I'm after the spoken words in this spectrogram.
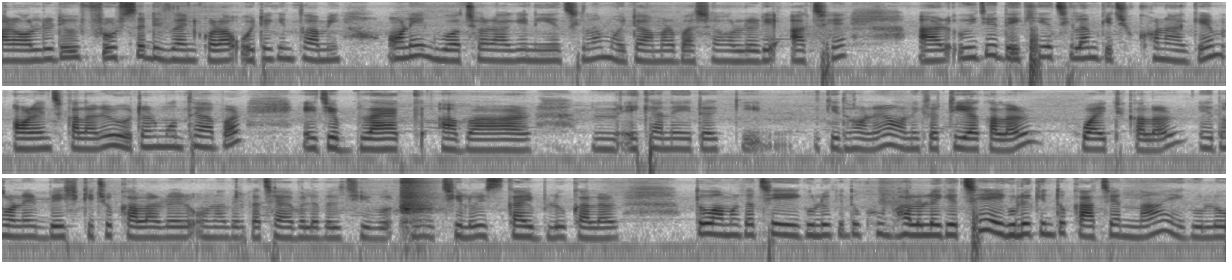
আর অলরেডি ওই ফ্রুটসে ডিজাইন করা, ওইটা কিন্তু আমি অনেক বছর আগে নিয়েছিলাম, ওইটা আমার বাসা অলরেডি আছে। আর ওই যে দেখিয়েছিলাম কিছুক্ষণ আগে অরেঞ্জ কালারের ওইটার মধ্যে আবার এই যে ব্ল্যাক আবার এখানে এটা কি, কী ধরনের, অনেকটা টিয়া কালার হোয়াইট কালার। এ ধরনের বেশ কিছু কালারের ওনাদের কাছে অ্যাভেলেবেল ছিল ছিল স্কাই ব্লু কালার তো আমার কাছে এইগুলো কিন্তু খুব ভালো লেগেছে। এগুলো কিন্তু কাচের না, এগুলো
